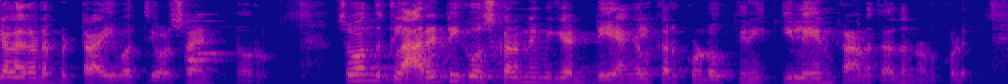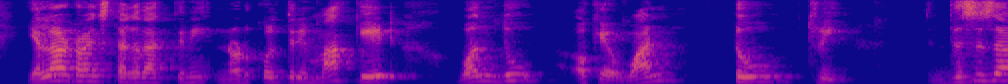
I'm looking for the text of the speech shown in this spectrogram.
ಕೆಳಗಡೆ ಬಿಟ್ಟರೆ ಐವತ್ತೇಳು ಸಾವಿರ ಎಂಟುನೂರು. ಸೊ ಒಂದು ಕ್ಲಾರಿಟಿಗೋಸ್ಕರ ನಿಮಗೆ ಡಿ ಆಂಗಲ್ ಕರ್ಕೊಂಡು ಹೋಗ್ತೀನಿ. ಇಲ್ಲಿ ಏನ್ ಕಾಣುತ್ತೆ ಅದು ನೋಡ್ಕೊಳ್ಳಿ. ಎಲ್ಲ ಡ್ರಾಯಿಂಗ್ಸ್ ತೆಗೆದಾಕ್ತೀನಿ. ಮಾರ್ಕ್ ಏಟ್ ಒಂದು okay one two three this is a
